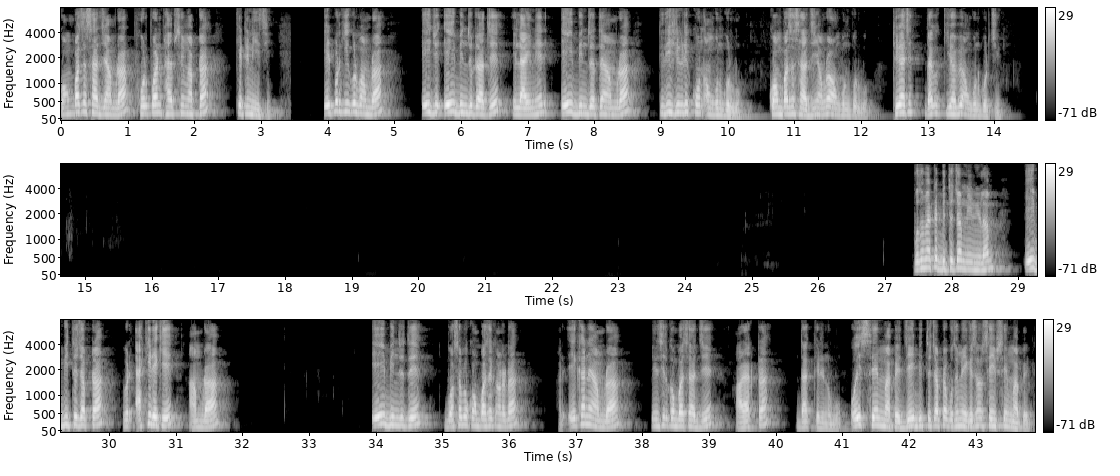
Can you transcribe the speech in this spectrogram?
কম্পাসের সাহায্যে আমরা ফোর পয়েন্ট ফাইভ সেমি মাপটা কেটে নিয়েছি। এরপর কি করব আমরা? এই যে, এই বিন্দুটা আছে, এই লাইনের, এই বিন্দুতে আমরা তিরিশ ডিগ্রি কোণ অঙ্কন করব। কম্পাসের সাহায্যে আমরা অঙ্কন করব। ঠিক আছে? দেখো কীভাবে অঙ্কন করছি। প্রথমে একটা বৃত্তচাপ নিয়ে নিলাম। এই বৃত্তচাপটা এবার একই রেখে আমরা এই বিন্দুতে বসাবো কম্পাসের কাঁটাটা। আর এখানে আমরা পেন্সিল কম্পাসের সাহায্যে আর একটা দাগ কেটে নেব। ওই সেম মাপের যেই বৃত্তচাপটা প্রথমে এঁকেছিলাম সেম সেম মাপের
